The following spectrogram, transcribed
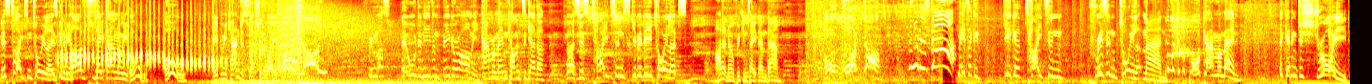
this Titan toilet is going to be hard to take down than we... Oh, oh. Maybe we can just flush it away. Oh, no! We must build an even bigger army. Cameramen coming together versus Titan skibidi toilets. I don't know if we can take them down. Oh, what the? What is that? Mate, it's like a Giga Titan prison toilet, man. But look at the poor cameramen. They're getting destroyed.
